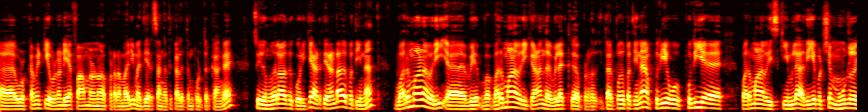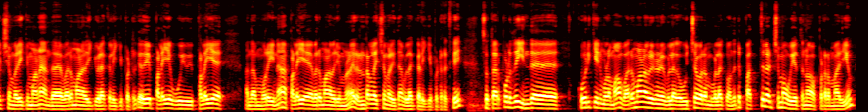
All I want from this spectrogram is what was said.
ஒரு கமிட்டியை உடனடியாக ஃபார்ம் பண்ணணும் அப்படின்ற மாதிரி மத்திய அரசாங்கத்துக்கு அழுத்தம் கொடுத்துருக்காங்க. ஸோ இது முதலாவது கோரிக்கை. அடுத்து இரண்டாவது பார்த்தீங்கன்னா வருமான வரி வி- வ- வருமான வரிக்கான அந்த விலக்கு அப்படின்றது தற்போது பார்த்தீங்கன்னா புதிய புதிய வருமான வரி ஸ்கீமில் அதிகபட்சம் மூன்று லட்சம் வரைக்குமான அந்த வருமான வரிக்கு விலக்கு அளிக்கப்பட்டிருக்கு. அதே பழைய ஓய்வு பழைய அந்த முறைனா பழைய வருமான வரி முறை ரெண்டரை லட்சம் வரை தான் விலக்கு அளிக்கப்பட்டிருக்கு. ஸோ தற்பொழுது இந்த கோரிக்கையின் மூலமாக வருமான வரியினுடைய வில உச்சவரம்பு விலக்கு வந்துட்டு பத்து லட்சமாக உயர்த்தணும் அப்படின்ற மாதிரியும்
